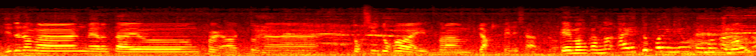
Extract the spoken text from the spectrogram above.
Dito naman, meron tayong per out ko na Tuxedo Koi from Jack Pelisato. Kay Mang Kanor? Ah, ito pa rin yung kay Mang Kanor? Ano,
